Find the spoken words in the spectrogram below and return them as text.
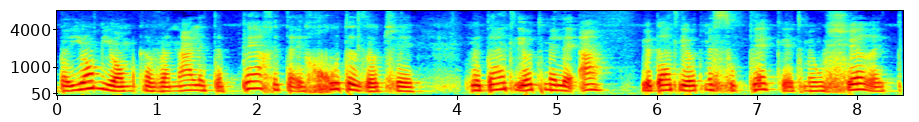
ביום יום כוונה לטפח את האיכות הזאת שיודעת להיות מלאה, יודעת להיות מסופקת, מאושרת,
